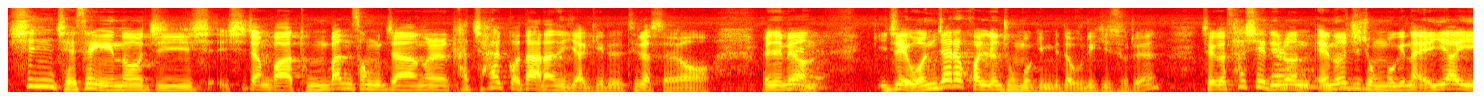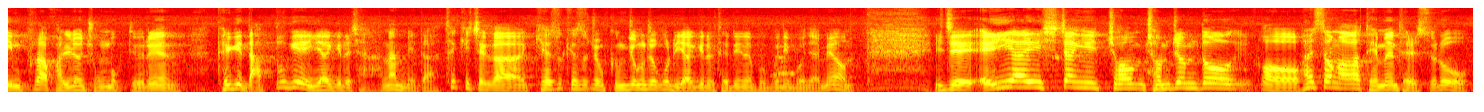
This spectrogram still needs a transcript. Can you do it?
신재생 에너지 시- 시장과 동반 성장을 같이 할 거다라는 이야기를 드렸어요. 왜냐면 네. 이제 원자력 관련 종목입니다. 우리 기술은 제가 사실 이런 네. 에너지 종목이나 AI 인프라 관련 종목들은 되게 나쁘게 이야기를 잘 안 합니다. 특히 제가 계속해서 좀 긍정적으로 이야기를 드리는 부분이 뭐냐면 이제 AI 시장이 점, 점점 더 어, 활성화가 되면 될수록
